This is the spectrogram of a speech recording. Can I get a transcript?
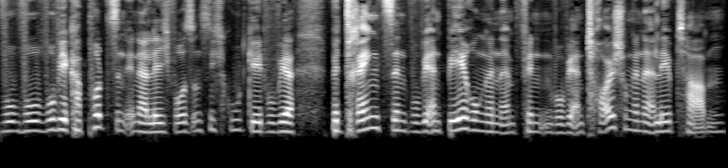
wo, wo, wo wir kaputt sind innerlich, wo es uns nicht gut geht, wo wir bedrängt sind, wo wir Entbehrungen empfinden, wo wir Enttäuschungen erlebt haben.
